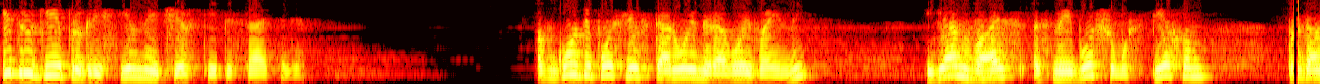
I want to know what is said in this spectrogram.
и другие прогрессивные чешские писатели. В годы после Второй мировой войны Ян Вайс с наибольшим успехом продолжал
